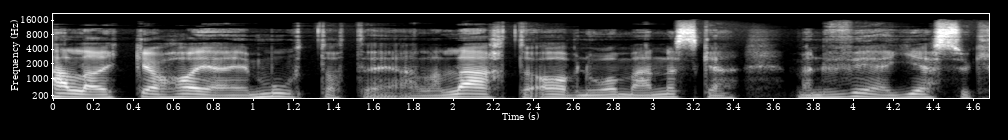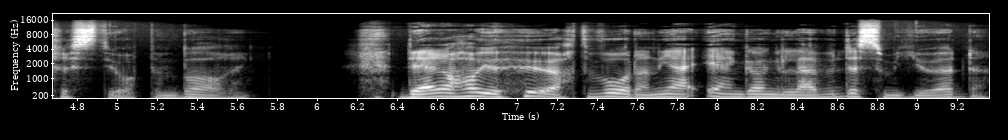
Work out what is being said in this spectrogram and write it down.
Heller ikke har jeg mottatt det eller lært det av noe menneske, men ved Jesu Kristi åpenbaring. Dere har jo hørt hvordan jeg en gang levde som jøde,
